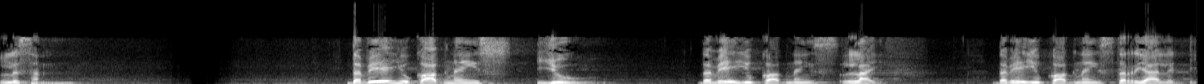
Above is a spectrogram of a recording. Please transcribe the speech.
Listen. The way you cognize you, the way you cognize life, the way you cognize the reality,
